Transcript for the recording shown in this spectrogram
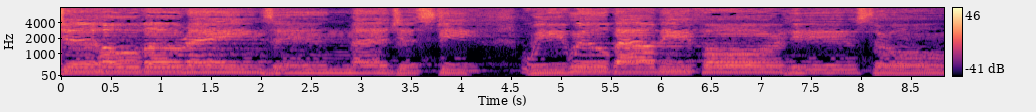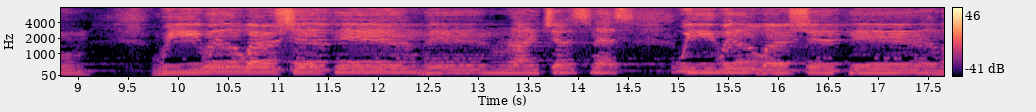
Jehovah reigns in majesty. We will bow before his throne. We will worship him in righteousness. We will worship him.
